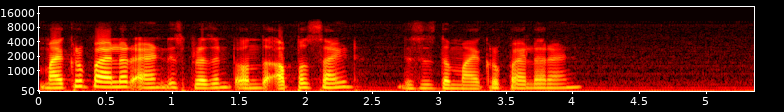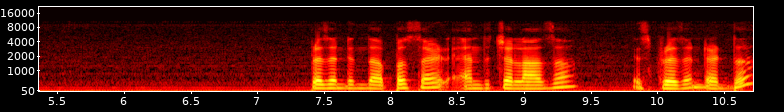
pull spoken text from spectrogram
micropylar end is present on the upper side. This is the micropylar end present in the upper side and the chalaza is present at the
